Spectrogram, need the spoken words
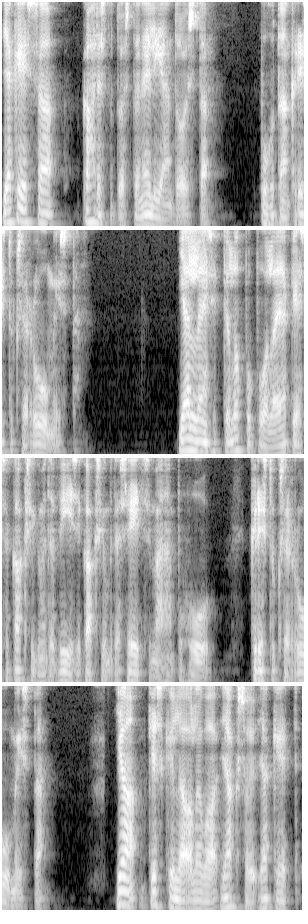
Jakeissa 12.14 puhutaan Kristuksen ruumiista. Jälleen sitten loppupuolella jakeessa 25-27 hän puhuu Kristuksen ruumiista. Ja keskellä oleva jakso jakeet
